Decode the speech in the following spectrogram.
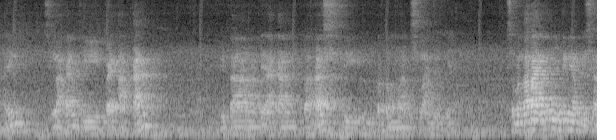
Nah ini silakan dipetakan, kita nanti akan bahas di pertemuan selanjutnya. Sementara itu mungkin yang bisa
